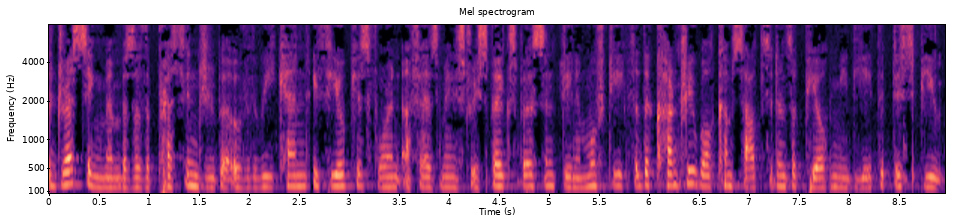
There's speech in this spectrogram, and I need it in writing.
Addressing members of the press in Juba over the weekend, Ethiopia's Foreign Affairs Ministry spokesperson Dina Mufti said the country welcomes South Sudan's appeal to mediate the dispute.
